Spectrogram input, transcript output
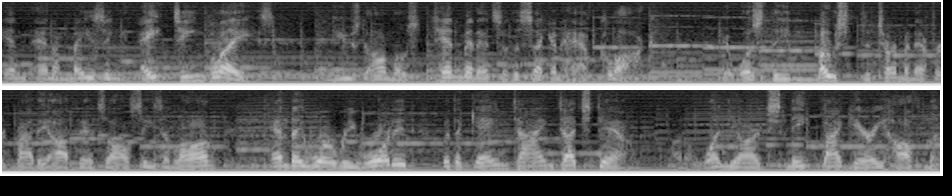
in an amazing 18 plays and used almost 10 minutes of the second half clock. It was the most determined effort by the offense all season long, and they were rewarded with a game-tying touchdown on a one-yard sneak by Gary Hoffman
